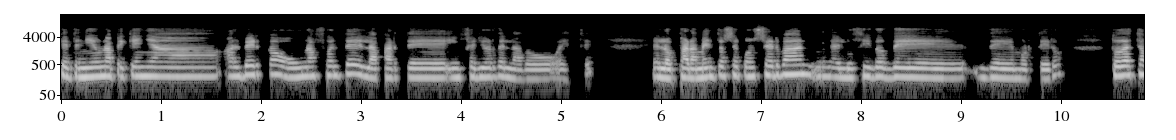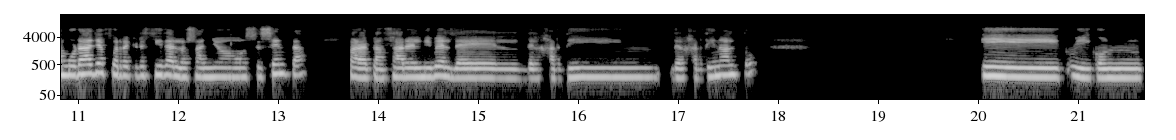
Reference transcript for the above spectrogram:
que tenía una pequeña alberca o una fuente en la parte inferior del lado oeste. En los paramentos se conservan lucidos de, mortero. Toda esta muralla fue recrecida en los años 60 para alcanzar el nivel del, jardín, alto y, con,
